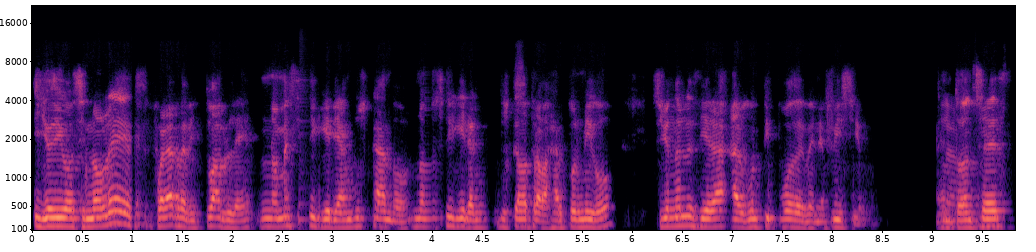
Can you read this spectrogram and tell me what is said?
Y yo digo, si no les fuera redituable, no me seguirían buscando, no seguirían buscando trabajar conmigo si yo no les diera algún tipo de beneficio. Entonces,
